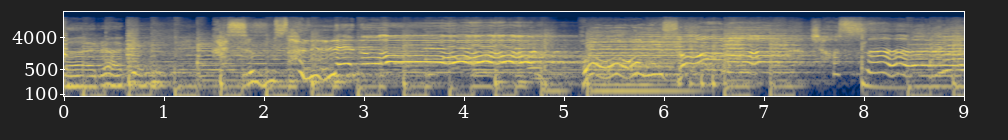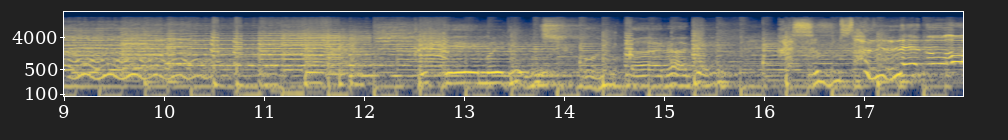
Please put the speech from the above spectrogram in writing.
바라게 가슴 설레던 봉선아 첫사랑. 그때 물든 손가락에 가슴 설레던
